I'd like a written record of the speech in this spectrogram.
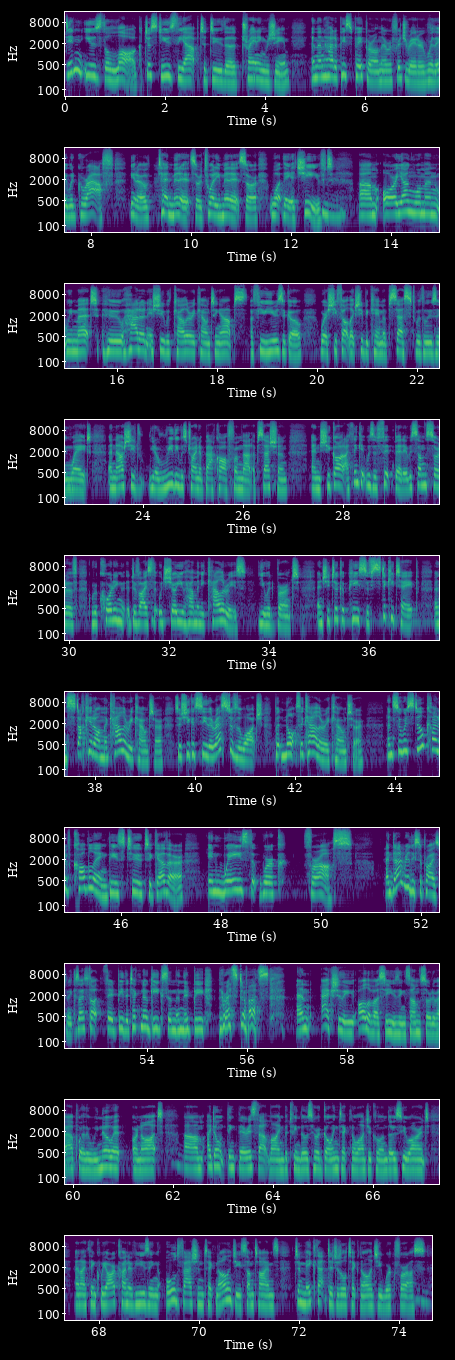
didn't use the log, just used the app to do the training regime and then had a piece of paper on their refrigerator where they would graph, you know, 10 minutes or 20 minutes or what they achieved. Mm-hmm. Um, or a young woman we met who had an issue with calorie counting apps a few years ago where she felt like she became obsessed with losing weight. And now she, you know, really was trying to back off from that obsession and she got, I think it was a Fitbit. It was some sort of recording device that would show you how many calories you had burnt. And she took a piece of sticky tape and stuck it on the calorie counter so she could see the rest of the watch, but not the calorie counter. And so we're still kind of cobbling these two together in ways that work for us. And that really surprised me because I thought there'd be the techno geeks and then there'd be the rest of us. And actually, all of us are using some sort of app, whether we know it or not. Um, I don't think there is that line between those who are going technological and those who aren't. And I think we are kind of using old fashioned technology sometimes to make that digital technology work for us. Mm-hmm.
